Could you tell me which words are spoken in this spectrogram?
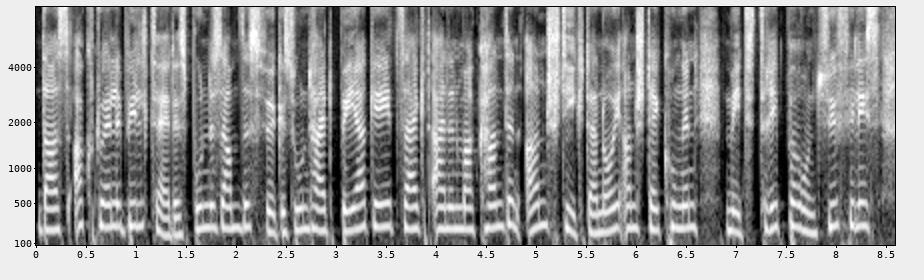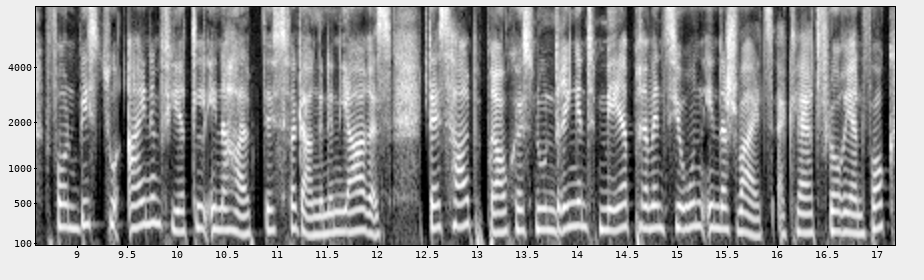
Das aktuelle Bild des Bundesamtes für Gesundheit BAG zeigt einen markanten Anstieg der Neuansteckungen mit Tripper und Syphilis von bis zu einem Viertel innerhalb des vergangenen Jahres. Deshalb braucht es nun dringend mehr Prävention in der Schweiz, erklärt Florian Fock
